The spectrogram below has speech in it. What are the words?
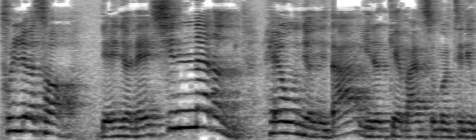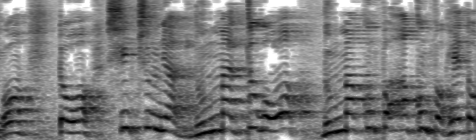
풀려서 내년에 신나는 해운년이다. 이렇게 말씀을 드리고 또 신축년 눈만 뜨고 눈만 꿈뻑꿈뻑 해도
